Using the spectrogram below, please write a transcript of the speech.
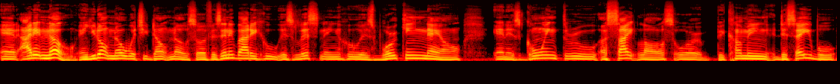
and I didn't know. And you don't know what you don't know. So if there's anybody who is listening who is working now and is going through a sight loss or becoming disabled,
